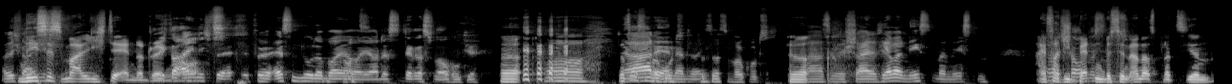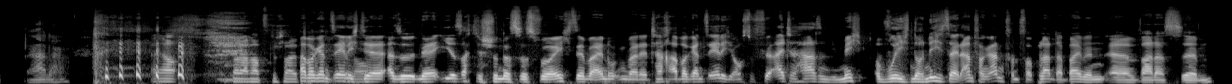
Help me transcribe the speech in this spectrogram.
Also Nächstes Mal liegt der Ender eigentlich, ich Dragon. war auf. eigentlich für, für Essen nur dabei, Oh Gott. aber ja, das, der Rest war auch okay. Ja, Ah, das Ja, Essen der war Ender gut. Das Essen war gut. ja. Ah, ist mir gescheitert. Ja, beim nächsten, beim nächsten. Einfach Mal die schauen, Betten was ein bisschen anders platzieren. Ja, da. Ja, daran hat's gescheitert. Aber ganz ehrlich, Genau. der, also ne, ihr sagt ja schon, dass das für euch sehr beeindruckend war, der Tag. Aber ganz ehrlich, auch so für alte Hasen wie mich, obwohl ich noch nicht seit Anfang an von verplant dabei bin, äh, war das ähm,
